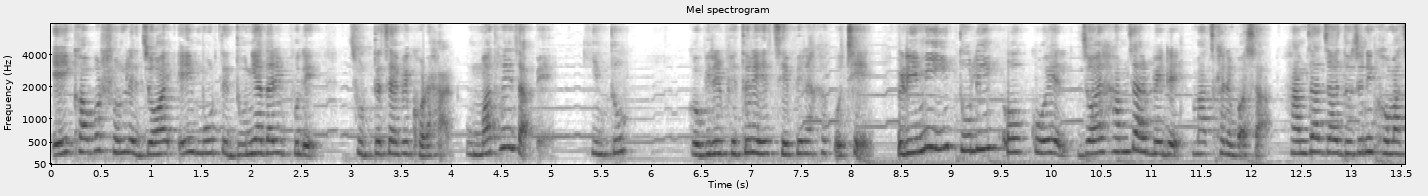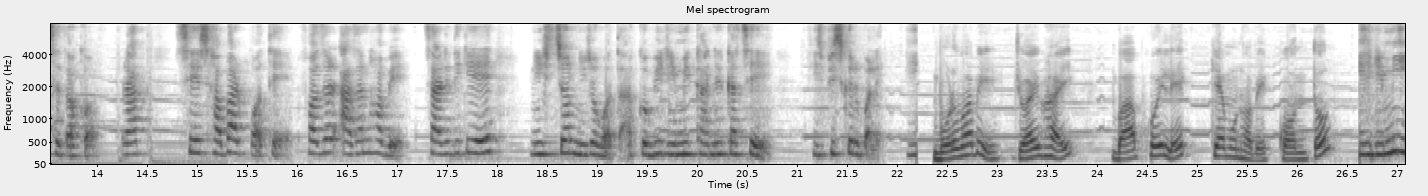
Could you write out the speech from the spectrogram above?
এই খবর শুনলে জয় এই মুহূর্তে দুনিয়াদারি ভুলে ছুটতে চাইবে ঘোড়াহাট। উন্মাদ হয়ে যাবে। কিন্তু কবিরের ভেতরে চেপে রাখা কঠিন রিমি তুলি ও কোয়েল জয় হামজার বেডে মাঝখানে বসা। হামজা জয় দুজনই ঘুমাচ্ছে তখন। রাত শেষ হবার পথে ফজর আজান হবে। চারিদিকে নিশ্চল নীরবতা। কবি রিমির কানের কাছে ফিসফিস করে বলে বড় ভাবি জয় ভাই বাপ হইলে কেমন হবে? কন্ত? রিমি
